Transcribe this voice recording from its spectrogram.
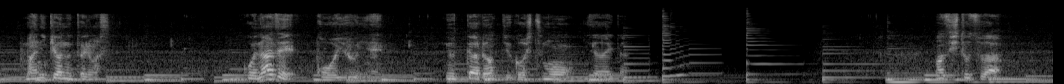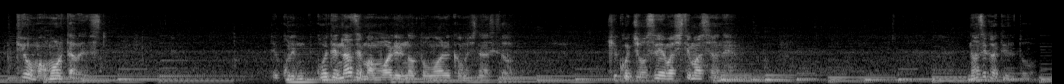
ー、マニキュアを塗っております。これなぜこういうふうにね塗ってあるのっていうご質問をいただいたまず一つは手を守るためです。でこれこれでなぜ守れるのと思われるかもしれないですけど結構女性はしてますよね。なぜかというと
